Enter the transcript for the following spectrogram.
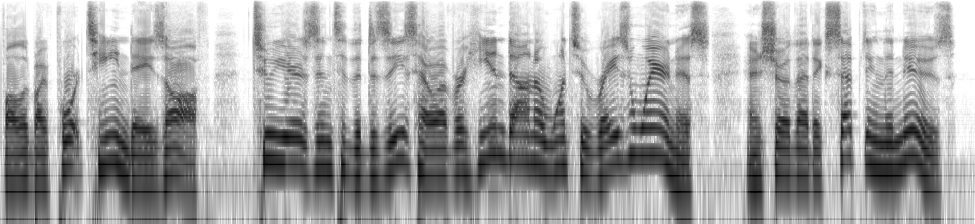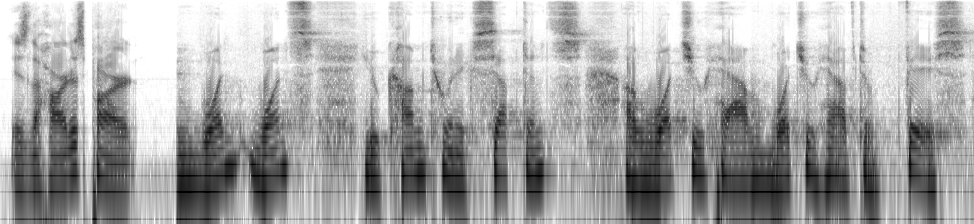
followed by 14 days off. Two years into the disease, however, he and Donna want to raise awareness and show that accepting the news is the hardest part. Once you come to an acceptance of what you have, what you have to face,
